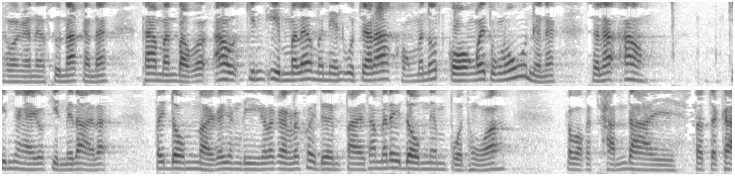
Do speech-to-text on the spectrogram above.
ทำงั้นนะสุนัขกันนะถ้ามันบอกว่าเอ้ากินอิ่มมาแล้วมันเห็นอุจจาระของมนุษย์กองไว้ตรงนู้นเนี่ยนะเสร็จแล้วเอ้ากินยังไงก็กินไม่ได้ละไปดมหน่อยก็ยังดีก็แล้วกัน แล้วค่อยเดินไป ถ้าไม่ได้ดมเนี่ยมันปวดหัว ก็บอกฉันใด สัจกะ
